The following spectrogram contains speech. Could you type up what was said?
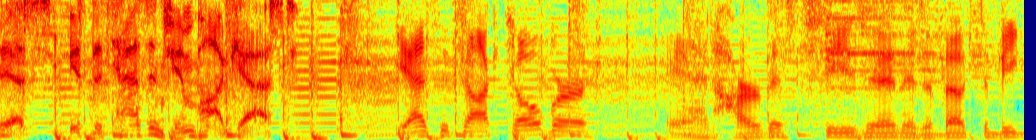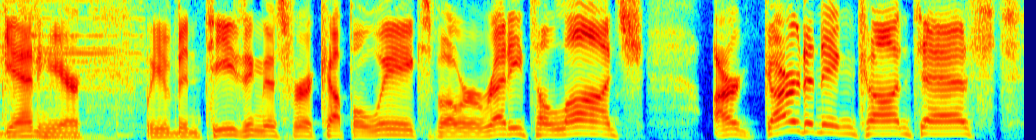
This is the Taz and Jim podcast. Yes, it's October and harvest season is about to begin here. We have been teasing this for a couple weeks, but we're ready to launch our gardening contest.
